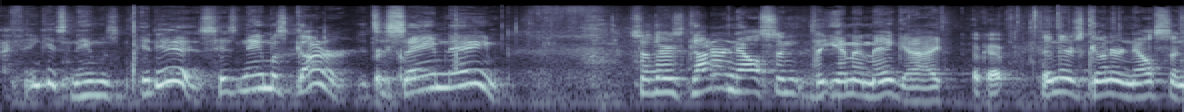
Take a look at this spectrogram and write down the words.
I think his name was. It is. His name was Gunnar. It's the cool. same name. So there's Gunnar Nelson, the MMA guy. Okay. Then there's Gunnar Nelson,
